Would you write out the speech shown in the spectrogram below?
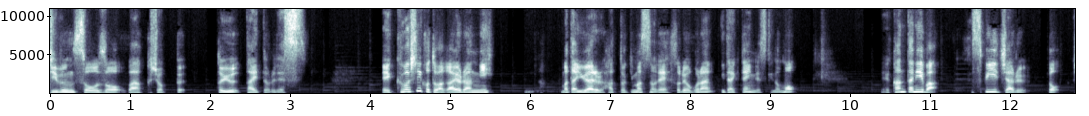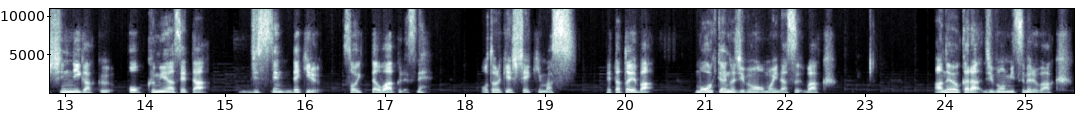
自分創造ワークショップというタイトルです。え詳しいことは概要欄にまた URL 貼っておきますので、それをご覧いただきたいんですけども、簡単に言えば、スピーチャルと心理学を組み合わせた実践できる、そういったワークですね。お届けしていきます。例えば、もう一人の自分を思い出すワーク。あの世から自分を見つめるワーク。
